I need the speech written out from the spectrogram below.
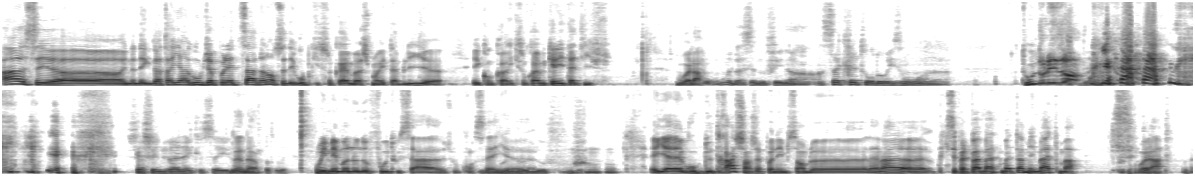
Ah, c'est une anecdote. Ah, Il y a un groupe japonais de ça. Non, non, c'est des groupes qui sont quand même vachement établis et qui, ont- qui sont quand même qualitatifs. Voilà. Bon, eh ben, ça nous fait un sacré tour d'horizon. Tout d'horizon Chercher une vanne avec le soleil Non, non. j'ai pas. Oui, mais Mononofu, tout ça, je vous conseille. euh, Mononofu. mm, mm. Et il y a un groupe de trash un japonais, il me semble, euh, là, là, euh, qui s'appelle pas Matmata, mais Matma. Voilà.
